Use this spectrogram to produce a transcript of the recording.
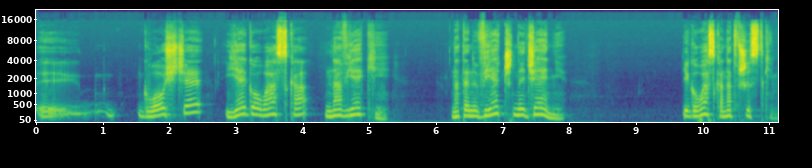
yy, głoście Jego łaska na wieki, na ten wieczny dzień. Jego łaska nad wszystkim.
